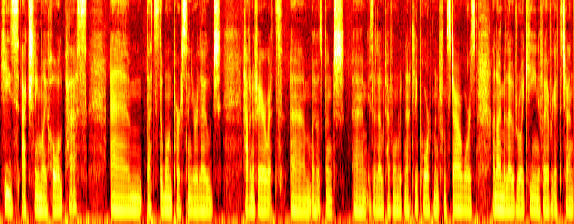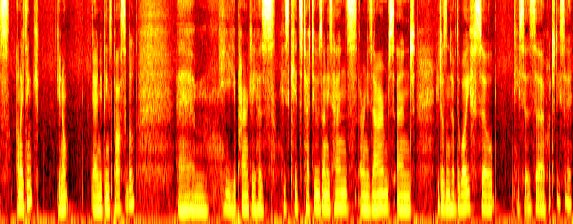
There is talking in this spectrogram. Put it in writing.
he's actually my hall pass. Um, that's the one person you're allowed have an affair with. Um, my husband um, is allowed to have one with Natalie Portman from Star Wars, and I'm allowed Roy Keane if I ever get the chance. And I think you know anything's possible. Um, he apparently has his kids' tattoos on his hands or in his arms, and he doesn't have the wife. So he says, uh, "What did he say?"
